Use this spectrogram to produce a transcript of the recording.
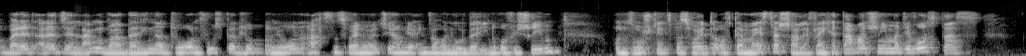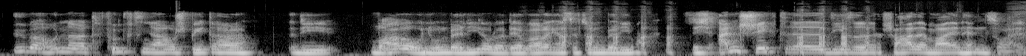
Weil das alles sehr lang war, Berliner Tor- und Fußballclub Union 1892 haben die einfach Union Berlin geschrieben. Und so steht es bis heute auf der Meisterschale. Vielleicht hat damals schon jemand gewusst, dass über 115 Jahre später die wahre Union Berlin oder der wahre erste Union Berlin sich anschickt, äh, diese Schale mal in Händen zu halten.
